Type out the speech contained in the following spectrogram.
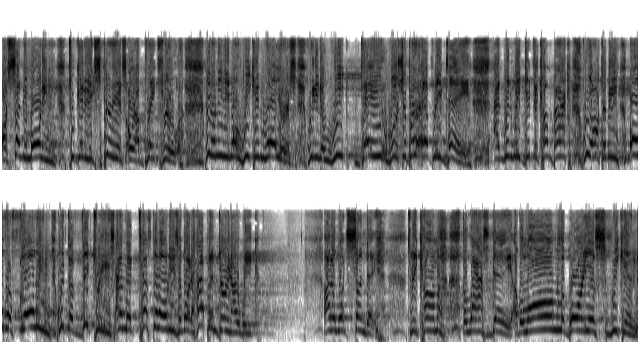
or Sunday morning to get an experience or a breakthrough. We don't need any more weekend warriors. We need a weekday worshiper every day. And when we get to come back, we ought to be overflowing with the victories and the testimonies of what happened during our week. I don't want Sunday to become the last day of a long, laborious weekend.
